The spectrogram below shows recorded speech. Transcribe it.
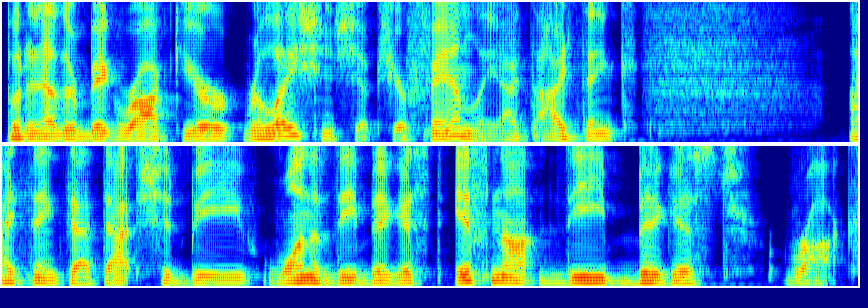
Put another big rock, your relationships, your family. I, I think, I think that that should be one of the biggest, if not the biggest rock.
